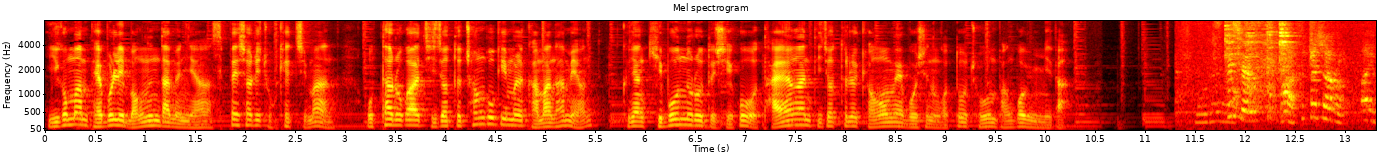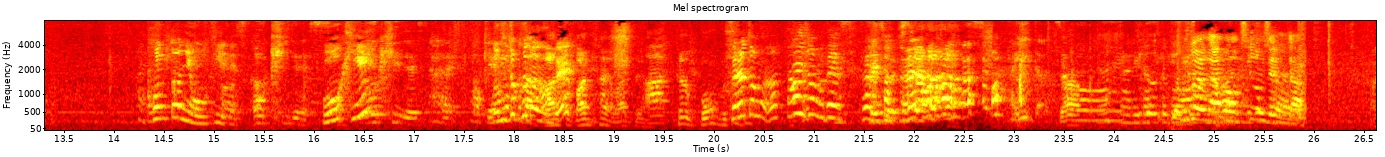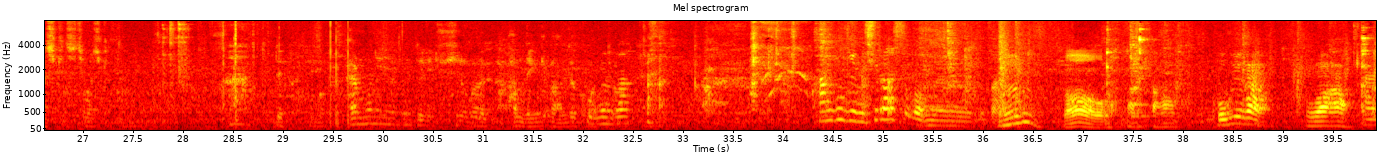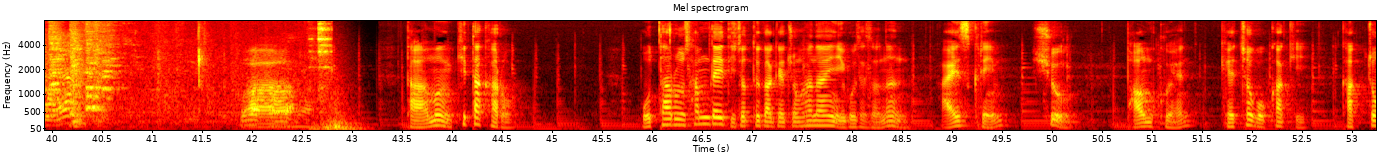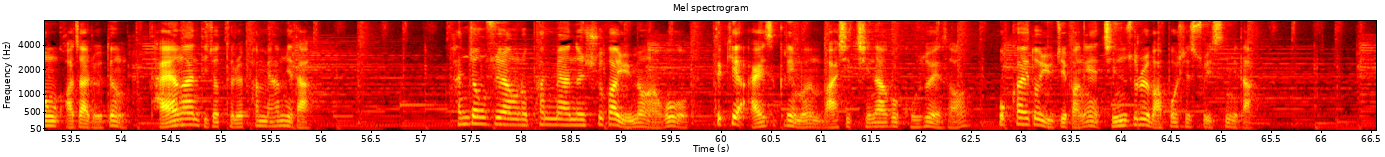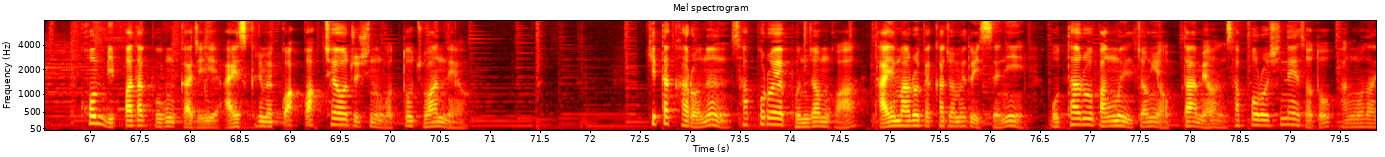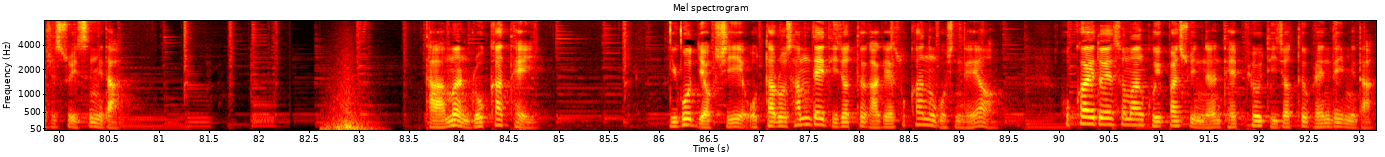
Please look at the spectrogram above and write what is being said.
이것만 배불리 먹는다면야 special이 좋겠지만 오타루가 디저트 천국임을 감안하면 그냥 기본으로 드시고 다양한 디저트를 경험해 보시는 것도 좋은 방법입니다. 스페셜. 아, 스페셜. 혼돈이 오기 됐어. 오키 데스. 오키? 오키 데스. 너무 좋다는데? 많다요, 많다요. 그럼 뭐, 봉 그래도 타이좀 데스. 아이다죠. 이걸 나보고 찍으면 된다. 맛있겠지, 진짜 맛있겠다. 근데 뭐, 할머니들이 주시는 거라 밤 남기면 안 될 것 같아. 뭔가 한국인은 싫어할 수가 없는 거 같아요 음, 오, 맛있다. 고기가 와. 알아요? 와. 다음은 키타카로. 오타루 3대 디저트 가게 중 하나인 이곳에서는 아이스크림, 슈, 바움쿠엔, 개척 오카키, 각종 과자류 등 다양한 디저트를 판매합니다. 한정 수량으로 판매하는 슈가 유명하고 특히 아이스크림은 맛이 진하고 고소해서 홋카이도 유지방의 진수를 맛보실 수 있습니다. 콘 밑바닥 부분까지 아이스크림을 꽉꽉 채워주시는 것도 좋았네요. 키타카로는 삿포로의 본점과 다이마루 백화점에도 있으니 오타루 방문 일정이 없다면 삿포로 시내에서도 방문하실 수 있습니다. 다음은 로카테이. 이곳 역시 오타루 3대 디저트 가게에 속하는 곳인데요. 홋카이도에서만 구입할 수 있는 대표 디저트 브랜드입니다.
